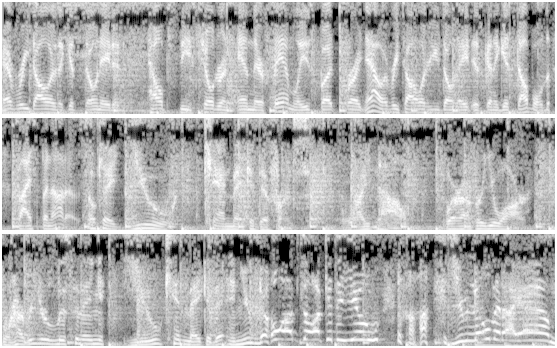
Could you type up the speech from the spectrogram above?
every dollar that gets donated helps these children and their families. But right now, every dollar you donate is going to get doubled by Spinatos. Okay, you can make a difference right now, wherever you are. Wherever you're listening, you can make it. And you know I'm talking to you. you know that I am.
